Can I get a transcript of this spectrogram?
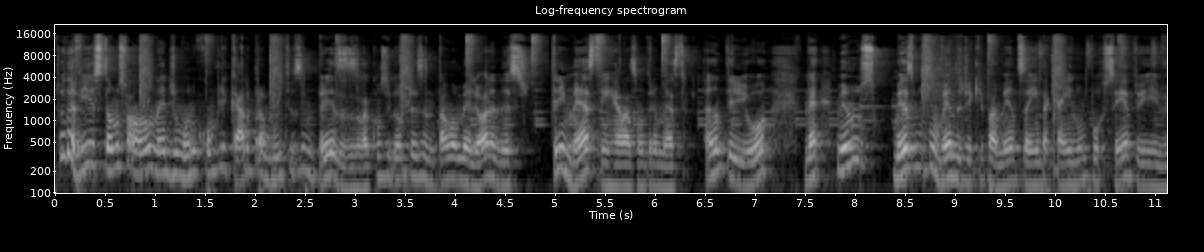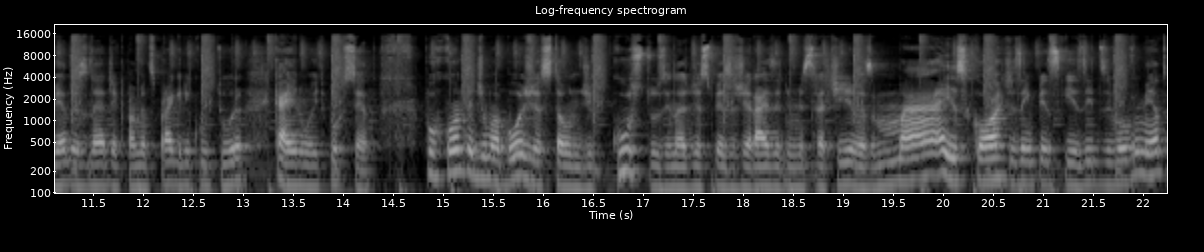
Todavia, estamos falando né, de um ano complicado para muitas empresas. Ela conseguiu apresentar uma melhora nesse trimestre em relação ao trimestre anterior, né, mesmo, mesmo com vendas de equipamentos ainda caindo 1% e vendas né, de equipamentos para agricultura caindo 8% por conta de uma boa gestão de custos e nas despesas gerais administrativas, mais cortes em pesquisa e desenvolvimento,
